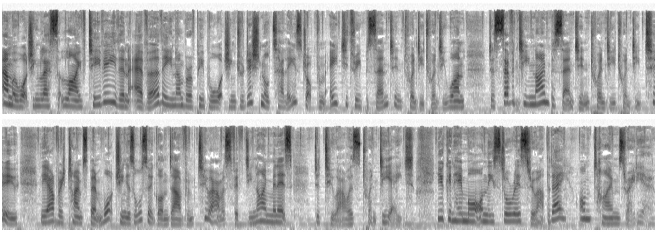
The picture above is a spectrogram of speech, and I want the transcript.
And we're watching less live TV than ever. The number of people watching traditional tellies dropped from 83% in 2021 to 79% in 2022. The average time spent watching has also gone down from 2 hours 59 minutes minutes to 2 hours 28. You can hear more on these stories throughout the day on Times Radio.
